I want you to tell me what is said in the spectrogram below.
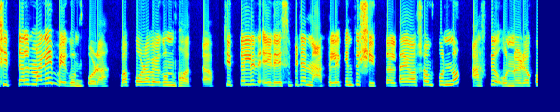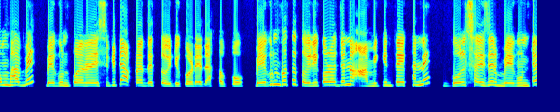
শীতকাল মানেই বেগুন পোড়া বা পোড়া বেগুন ভর্তা। শীতকালের এই রেসিপিটা না খেলে কিন্তু শীতকালটাই অসম্পূর্ণ। আজকে অন্যরকম ভাবে বেগুন পোড়া রেসিপিটা আপনাদের তৈরি করে দেখাবো। বেগুন ভর্তা তৈরি করার জন্য আমি কিন্তু এখানে গোল সাইজের বেগুনটা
